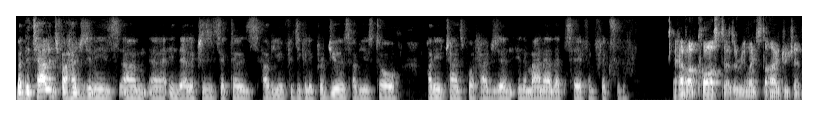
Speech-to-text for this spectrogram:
But the challenge for hydrogen is um, uh, in the electricity sector is how do you physically produce, how do you store, how do you transport hydrogen in a manner that's safe and flexible. How about cost as it relates to hydrogen?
